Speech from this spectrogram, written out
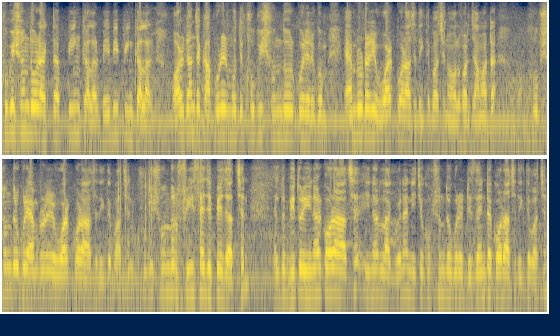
খুবই সুন্দর একটা pink colour baby pink colour organza কাপড়ের মধ্যে খুবই সুন্দর করে এরকম এমব্রয়ডারি ওয়ার্ক করা আছে, দেখতে পাচ্ছেন অল ওভার জামাটা। খুব সুন্দর করে এমব্রয়ডারি ওয়ার্ক করা আছে, দেখতে পাচ্ছেন। খুবই সুন্দর ফ্রি সাইজে পেয়ে যাচ্ছেন। একদম ভিতরে ইনার করা আছে ইনার লাগবে না, নিচে খুব সুন্দর করে ডিজাইনটা করা আছে, দেখতে পাচ্ছেন।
